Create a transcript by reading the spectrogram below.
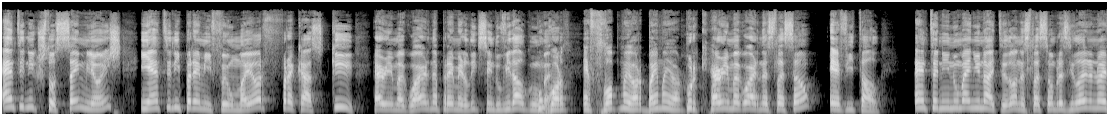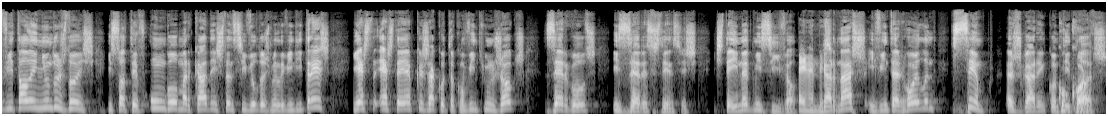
Anthony custou 100 milhões e Anthony para mim foi o maior fracasso que Harry Maguire na Premier League, sem dúvida alguma. Concordo. É flop maior, bem maior. Porque Harry Maguire na seleção é vital. Anthony no Man United ou na seleção brasileira não é vital em nenhum dos dois. E só teve um gol marcado este ano civil 2023 e esta, esta época já conta com 21 jogos, 0 gols e 0 assistências. Isto é inadmissível. É inadmissível. Garnacho e Winter Hoyland sempre a jogarem com Concordo. titulares.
